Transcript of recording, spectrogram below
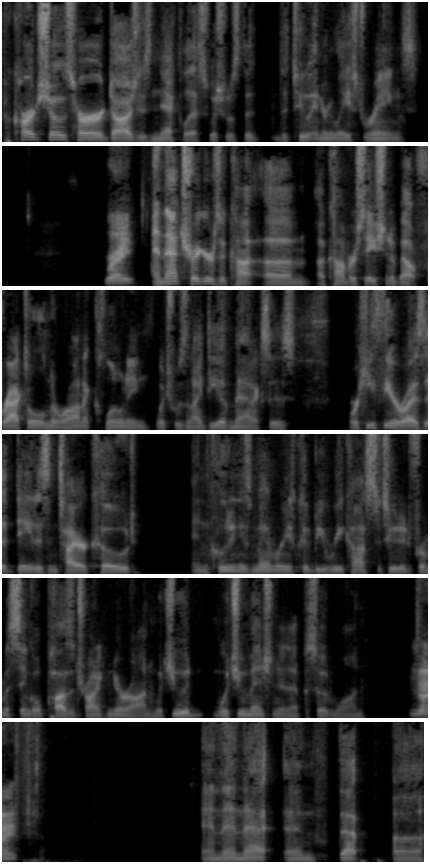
Picard shows her Dahj's necklace, which was the the two interlaced rings, Right. and that triggers a con- um, a conversation about fractal neuronic cloning, which was an idea of Maddox's, where he theorized that Data's entire code, including his memories, could be reconstituted from a single positronic neuron, which you had which you mentioned in episode one, Right. and then that and that uh,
